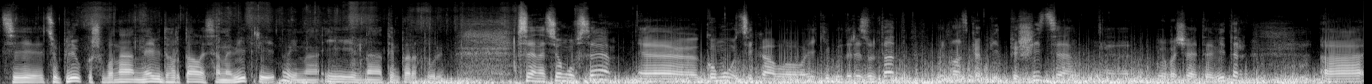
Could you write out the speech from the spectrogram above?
ці, цю плівку, щоб вона не відгорталася на вітрі ну і на, і на температурі. Все, на цьому все. Е, Кому цікаво, який буде результат, будь ласка, підпишіться. Вибачайте вітер. Е,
